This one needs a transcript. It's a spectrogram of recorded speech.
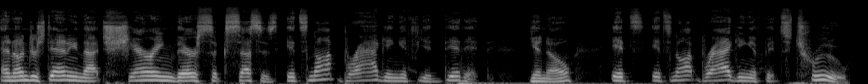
and understanding that sharing their successes it's not bragging if you did it you know it's it's not bragging if it's true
